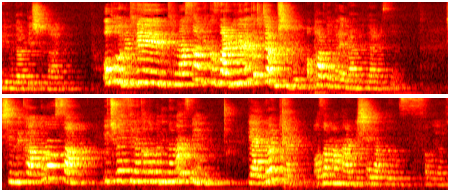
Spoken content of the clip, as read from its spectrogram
24 yaşındaydım. Okulu bitirir bitirmez sanki kızlar bir yere kaçacakmış gibi apar topar evlendirdiler bizi. Şimdi kalkım olsam 3-5 sene kafamı dinlemez miyim? Gel gör ki o zamanlar bir şey yaptığımızı sanıyoruz.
